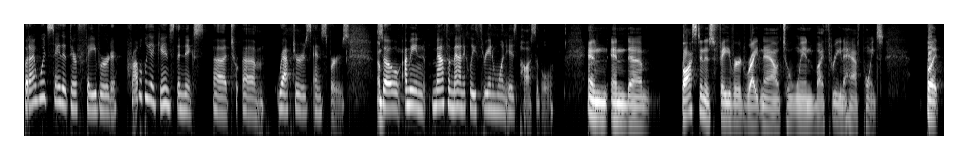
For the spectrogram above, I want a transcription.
but I would say that they're favored probably against the Knicks, uh, tr- um, Raptors, and Spurs. Um, so I mean, mathematically, three and one is possible. and and um, Boston is favored right now to win by three and a half points, but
